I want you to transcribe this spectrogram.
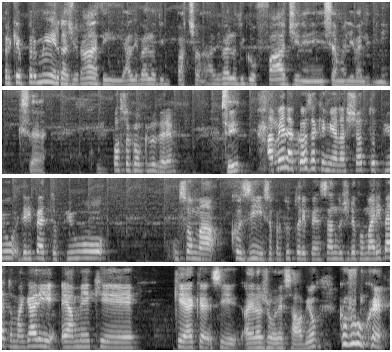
Perché per me la giurati a livello di, impaccia, a livello di goffaggine siamo ai livelli di Nix. Eh. Posso concludere? Sì. A me la cosa che mi ha lasciato più, ripeto, più insomma così, soprattutto ripensandoci dopo, ma ripeto, magari è a me che che è che sì, hai ragione Savio. Comunque,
